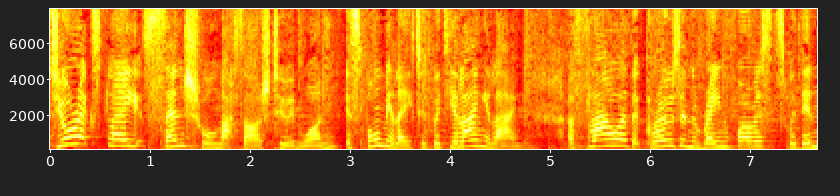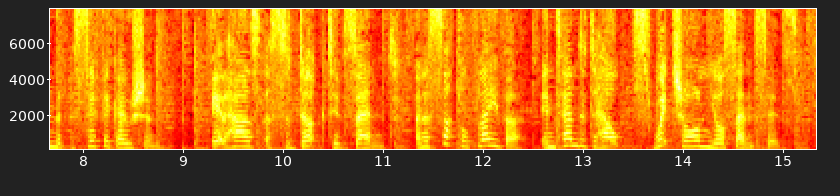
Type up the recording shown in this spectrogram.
Durex Play Sensual Massage 2-in-1 is formulated with ylang ylang, a flower that grows in the rainforests within the Pacific Ocean. It has a seductive scent and a subtle flavour intended to help switch on your senses.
